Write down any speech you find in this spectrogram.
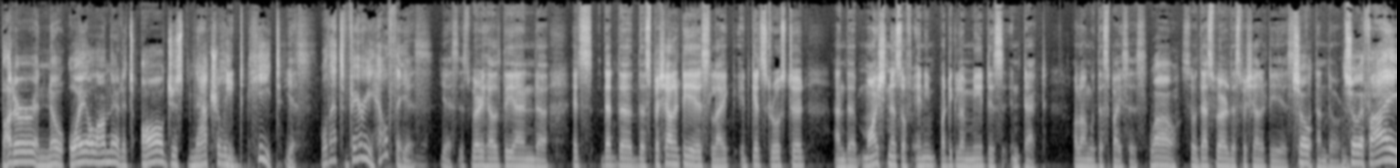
butter and no oil on there. It's all just naturally Heat. heat. Yes. Well, that's very healthy. Yes, yes, it's very healthy, and uh, it's that the the specialty is like it gets roasted, and the moistness of any particular meat is intact, along with the spices. Wow. So that's where the specialty is So- tandoor. So if I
